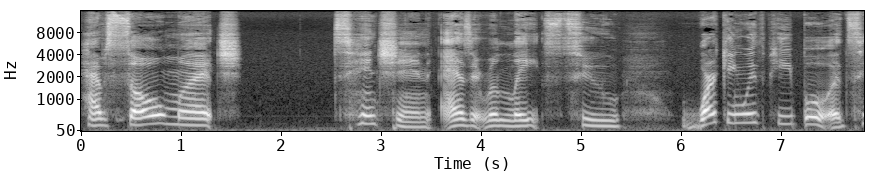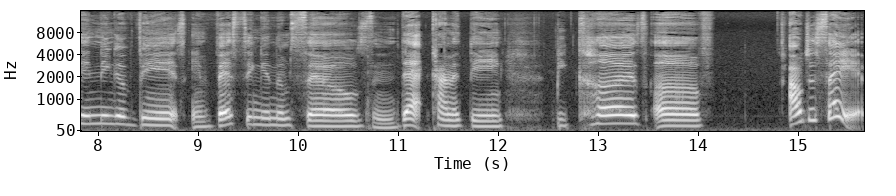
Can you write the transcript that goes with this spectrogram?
have so much tension as it relates to working with people, attending events, investing in themselves, and that kind of thing because of, I'll just say it,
